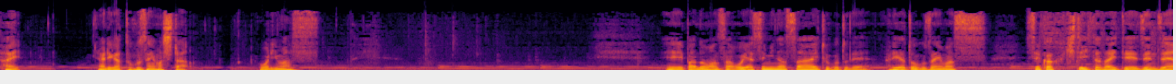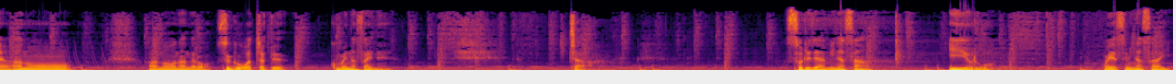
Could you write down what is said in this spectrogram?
う。はい。ありがとうございました。終わります。えーパドマンさんおやすみなさいということで、ありがとうございます。せっかく来ていただいて、全然、あのーあのーなんだろう、すぐ終わっちゃって、ごめんなさいね。じゃあ、それでは皆さん、いい夜を。おやすみなさい。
